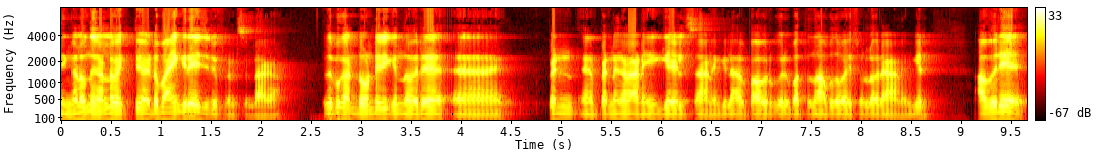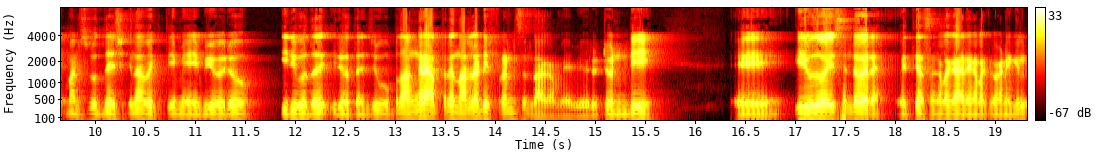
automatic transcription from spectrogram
നിങ്ങളും നിങ്ങളുടെ വ്യക്തിയുമായിട്ട് ഭയങ്കര ഏജ് ഡിഫറൻസ് ഉണ്ടാകാം. ഇതിപ്പോൾ കണ്ടുകൊണ്ടിരിക്കുന്നവർ പെൺ പെണ്ണുങ്ങളാണെങ്കിൽ ഗേൾസ് ആണെങ്കിൽ അപ്പോൾ അവർക്കൊരു പത്ത് നാൽപ്പത് വയസ്സുള്ളവരാണെങ്കിൽ അവർ മനസ്സിലുദ്ദേശിക്കുന്ന വ്യക്തി മേ ബി ഒരു ഇരുപത് ഇരുപത്തഞ്ച് മുപ്പത് അങ്ങനെ അത്രയും നല്ല ഡിഫറൻസ് ഉണ്ടാകാം. മേ ബി ഒരു ട്വന്റി ഇരുപത് വയസ്സിന്റെ വരെ വ്യത്യാസങ്ങൾ കാര്യങ്ങളൊക്കെ വേണമെങ്കിൽ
